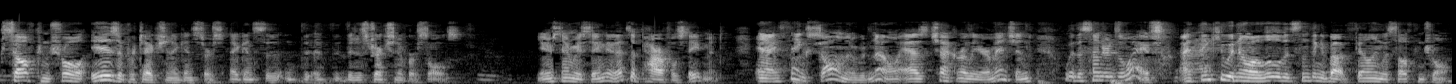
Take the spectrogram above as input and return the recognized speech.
Self-control is a protection against our against the, the, the destruction of our souls. You understand what he's saying there? That's a powerful statement. And I think Solomon would know, as Chuck earlier mentioned, with his hundreds of wives. I think he would know a little bit something about failing with self-control.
